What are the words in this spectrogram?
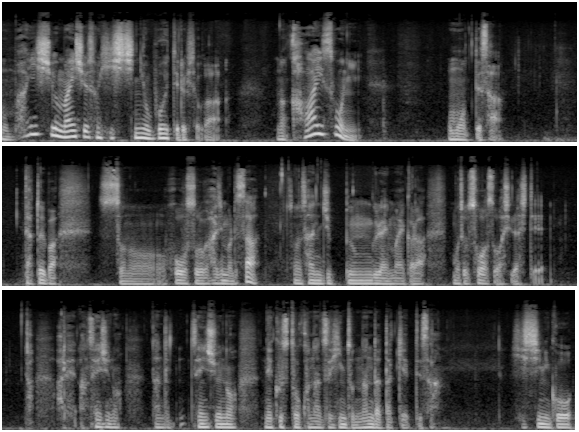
もう毎週毎週その必死に覚えてる人が、まあ、かわいそうに思ってさ、例えば、その放送が始まるさその30分ぐらい前からもうちょっとそわそわしだしてああれあ先週のなんだ先週のネクストコナズヒント何だったっけってさ必死にこ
